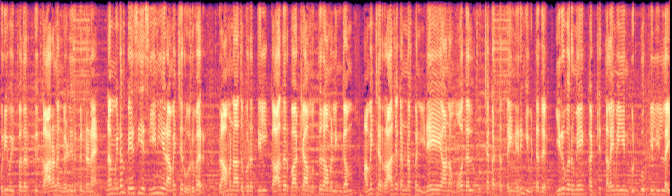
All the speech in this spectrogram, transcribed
குறிவைப்பதற்கு காரணங்கள் இருக்கின்றன. நம்மிடம் பேசிய சீனியர் அமைச்சர் ஒருவர் ராமநாதபுரத்தில் காதர் பாட்சா முத்துராமலிங்கம் அமைச்சர் ராஜகண்ணப்பன் இடையேயான மோதல் உச்சகட்டத்தை நெருங்கிவிட்டது. இருவருமே கட்சி தலைமையின் குட்புக்கில் இல்லை.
